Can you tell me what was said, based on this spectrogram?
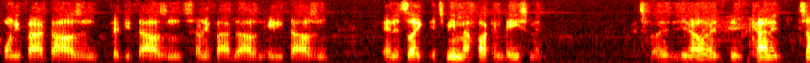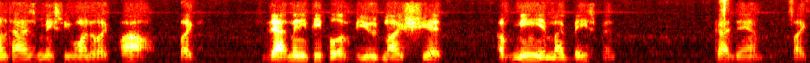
25,000, 50,000, 75,000, 80,000. And it's like, it's me in my fucking basement. It's, you know, it, it kind of sometimes makes me wonder, like, wow, like that many people have viewed my shit of me in my basement. Goddamn. Like,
